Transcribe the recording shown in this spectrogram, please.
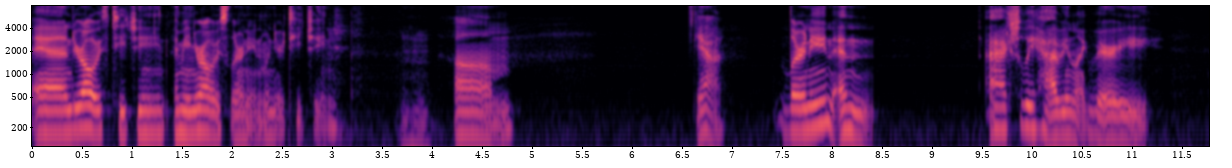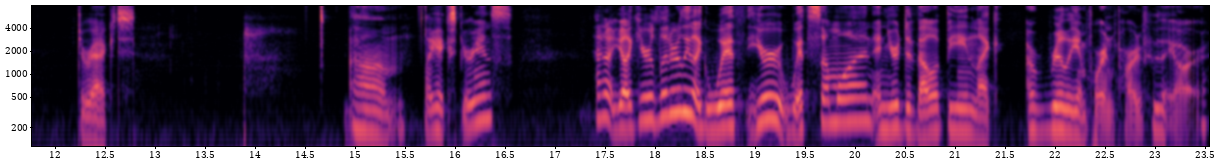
And you're always teaching. I mean, you're always learning when you're teaching. Mm-hmm. Um, yeah, learning and actually having like very direct um like experience i don't know you're like you're literally like with you're with someone and you're developing like a really important part of who they are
